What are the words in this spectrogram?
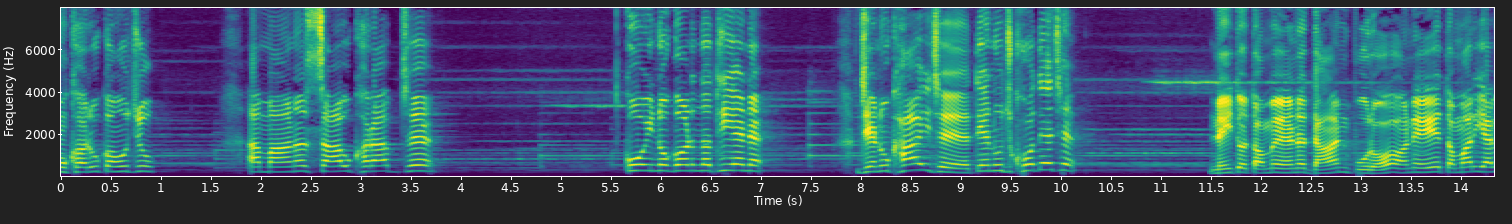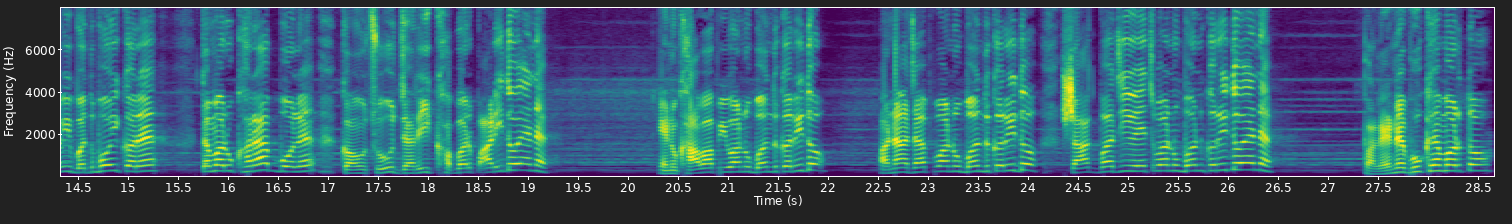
હું ખરું કહું છું? આ માણસ સાવ ખરાબ છે. કોઈનો ગણ નથી એને. જેનું ખાય છે, તેનું જ ખોદે છે. નહીં તો તમે એને ધાન પૂરો અને એ તમારી આવી બદબોઈ કરે, તમારું ખરાબ બોલે. કહું છું, જરી ખબર પાડી દો એને. એનું ખાવા પીવાનું બંધ કરી દો, અનાજ આપવાનું બંધ કરી દો, શાકભાજી વેચવાનું બંધ કરી દો એને. ભલે ને ભૂખે મરતો.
